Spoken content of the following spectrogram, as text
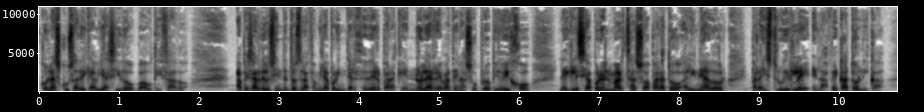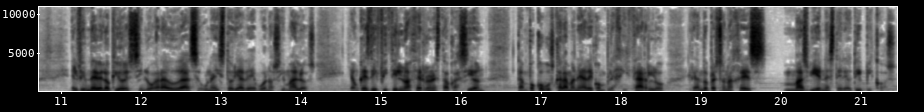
con la excusa de que había sido bautizado. A pesar de los intentos de la familia por interceder para que no le arrebaten a su propio hijo, la Iglesia pone en marcha su aparato alineador para instruirle en la fe católica. El film de Veloquio es, sin lugar a dudas, una historia de buenos y malos, y aunque es difícil no hacerlo en esta ocasión, tampoco busca la manera de complejizarlo, creando personajes más bien estereotípicos.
